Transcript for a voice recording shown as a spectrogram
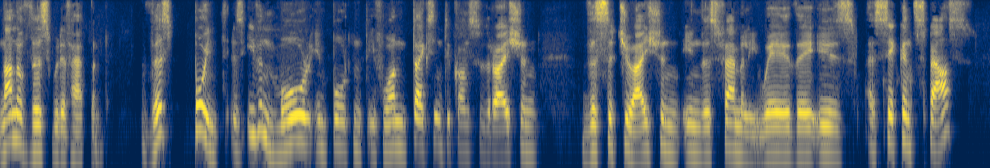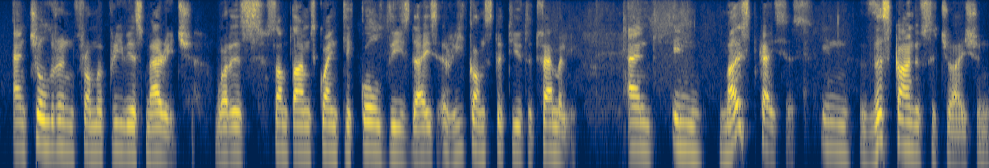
none of this would have happened. This point is even more important if one takes into consideration the situation in this family where there is a second spouse and children from a previous marriage, what is sometimes quaintly called these days a reconstituted family. And in most cases, in this kind of situation,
